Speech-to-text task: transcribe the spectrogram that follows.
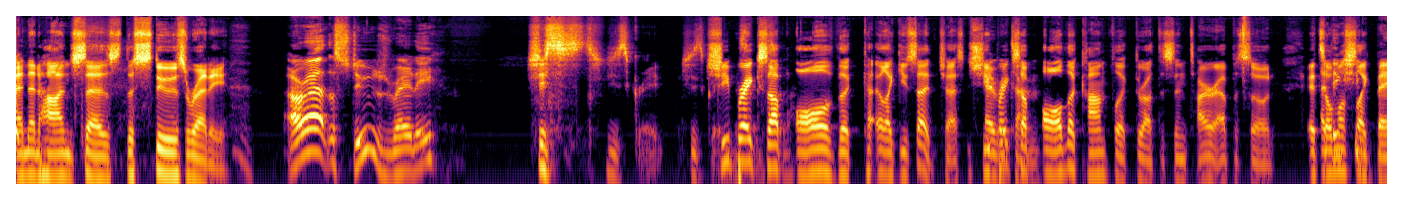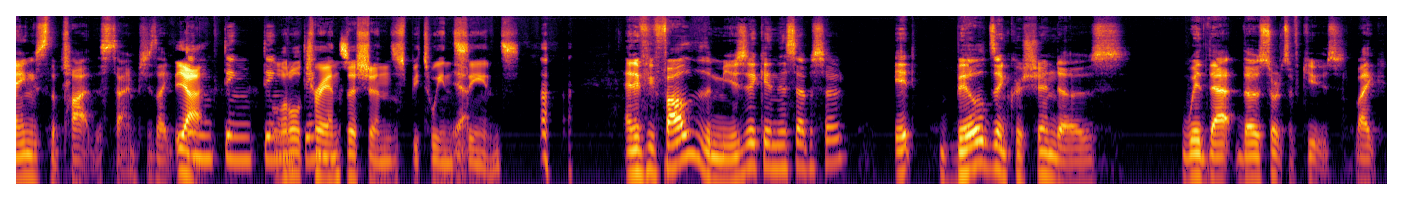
And then Hans says, "The stew's ready." All right, the stew's ready. She's she's great. She's she breaks up all the like you said chess she Every breaks up all the conflict throughout this entire episode it's I almost she like bangs the pot this time. She's like Yeah. ding ding ding little ding. transitions between Yeah. scenes And if you follow the music in this episode, it builds and crescendos with that those sorts of cues. Like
